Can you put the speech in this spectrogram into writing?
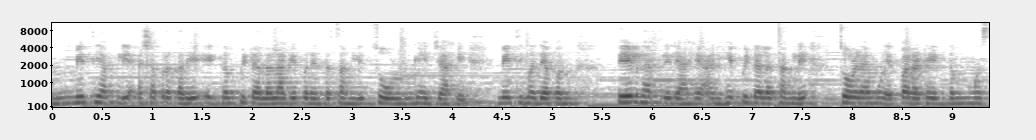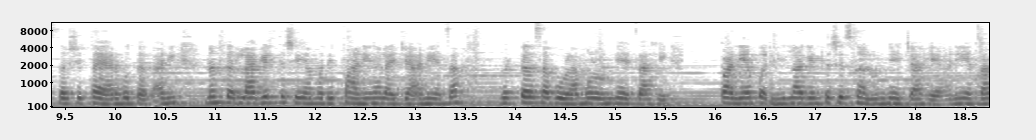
मेथी आपली अशा प्रकारे एकदम पिठाला लागेपर्यंत चांगली चोळून घ्यायची आहे. मेथीमध्ये आपण तेल घातलेले आहे आणि हे पिठाला चांगले चोळल्यामुळे पराठे एकदम मस्त असे तयार होतात आणि नंतर लागेल तसे यामध्ये पाणी घालायचे आणि याचा घट्ट असा गोळा मळून घ्यायचा आहे. पाणी आपण लागेल तसेच घालून घ्यायचे आहे आणि याचा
